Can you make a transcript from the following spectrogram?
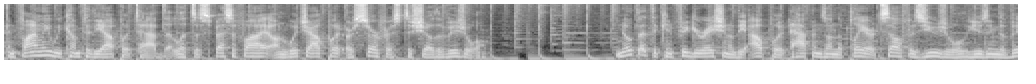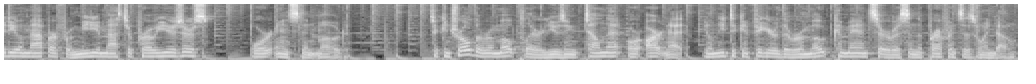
And finally, we come to the Output tab that lets us specify on which output or surface to show the visual. Note that the configuration of the output happens on the player itself as usual using the video mapper for Media Master Pro users or Instant Mode. To control the remote player using Telnet or ArtNet, you'll need to configure the remote command service in the Preferences window.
